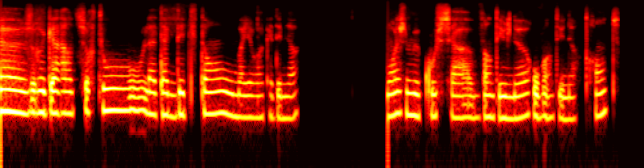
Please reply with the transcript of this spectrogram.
Euh, je regarde surtout l'Attaque des Titans ou My Hero Academia. Moi, je me couche à 21h ou 21h30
